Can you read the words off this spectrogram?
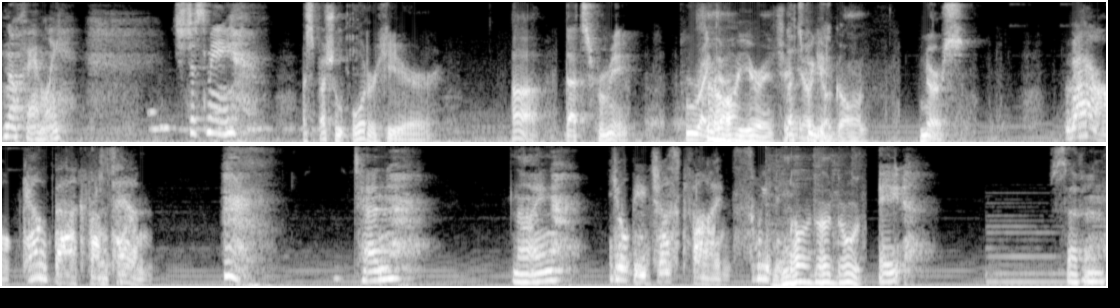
No family. It's just me. A special order here. Ah, that's for me. Right Oh, then. you're in shit. Let's You're, you're gone. Nurse. Now, count back from ten. 10, 9, You'll be just fine, sweetie. No, don't do it. 8, 7.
